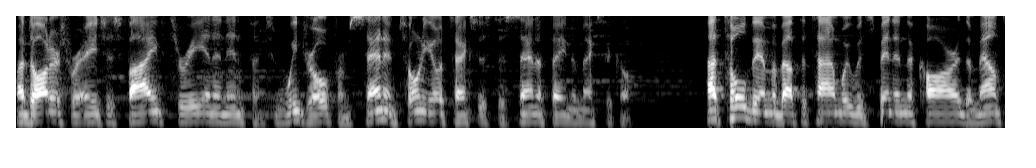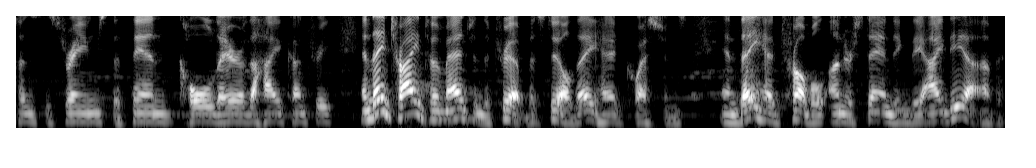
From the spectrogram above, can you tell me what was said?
My daughters were ages five, three, and an infant, and we drove from San Antonio, Texas to Santa Fe, New Mexico. I told them about the time we would spend in the car, the mountains, the streams, the thin, cold air of the high country, and they tried to imagine the trip, but still they had questions, and they had trouble understanding the idea of it.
